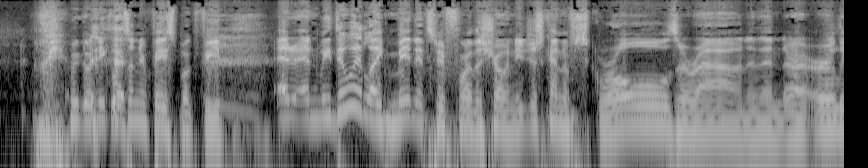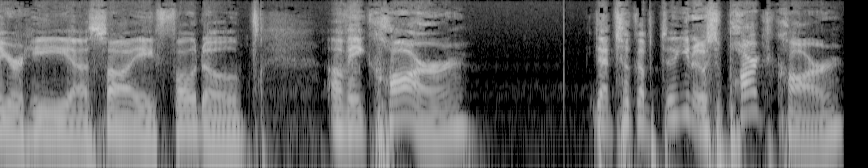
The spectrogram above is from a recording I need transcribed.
we go, Nico's on your Facebook feed. And, and we do it like minutes before the show, and he just kind of scrolls around. And then uh, earlier he uh, saw a photo of a car that took up, you know, it was a parked car,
